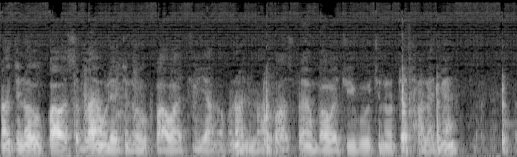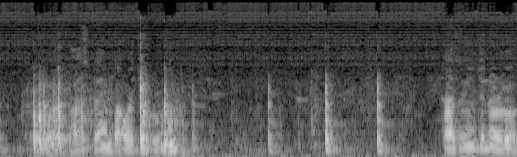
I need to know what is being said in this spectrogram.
နောက်ကျွန်တော်တို့ power supply ကိုလည်းကျွန်တော်တို့ power ကျွေးရမှာပေါ့နော်ဒီမှာ power supply ကို power ကျွေးဖို့ကျွန်တော်တက်ထားလိုက်မယ်ဒီမှာ power supply ကို power ကျွေးဖို့နော်ဒါဆိုရင်ကျွန်တော်တို့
